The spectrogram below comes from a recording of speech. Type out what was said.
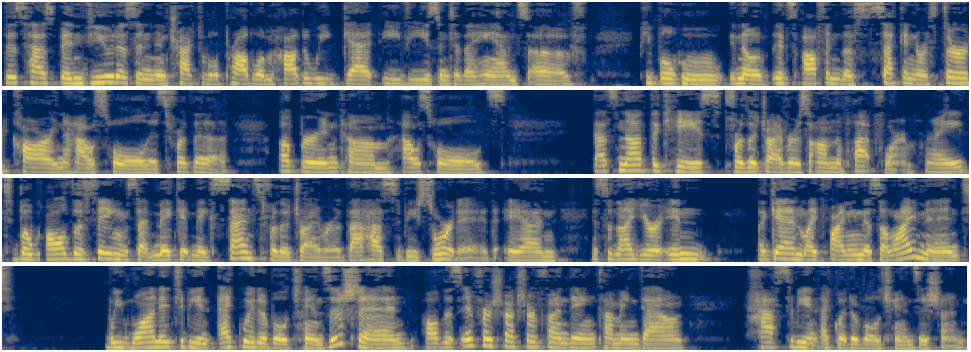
this has been viewed as an intractable problem. How do we get EVs into the hands of people who, you know, it's often the second or third car in the household. It's for the upper income households. That's not the case for the drivers on the platform, right? But all the things that make it make sense for the driver, that has to be sorted. And, so now you're in, again, like finding this alignment we want it to be an equitable transition, all this infrastructure funding coming down has to be an equitable transition.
